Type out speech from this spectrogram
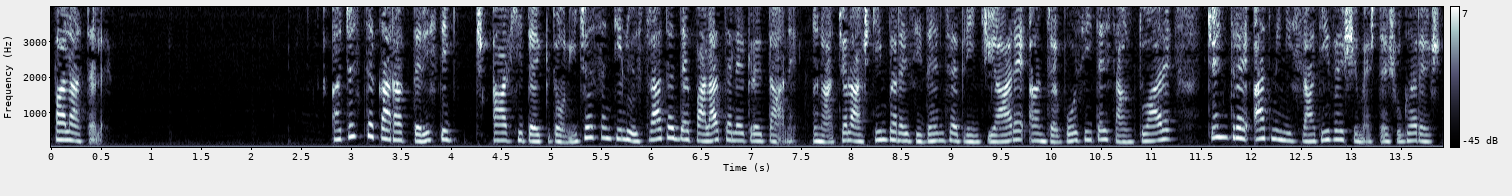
Palatele aceste caracteristici arhitectonice sunt ilustrate de palatele cretane, în același timp rezidențe princiare, antrepozite, sanctuare, centre administrative și meșteșugărești.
